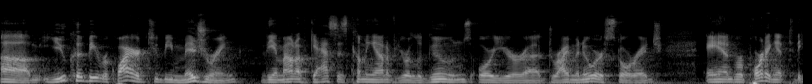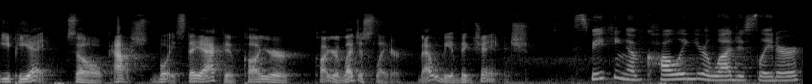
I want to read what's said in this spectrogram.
um, you could be required to be measuring the amount of gases coming out of your lagoons or your uh, dry manure storage and reporting it to the EPA. So, gosh, boy, stay active. Call your call your legislator. That would be a big change. Speaking of calling your legislator,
